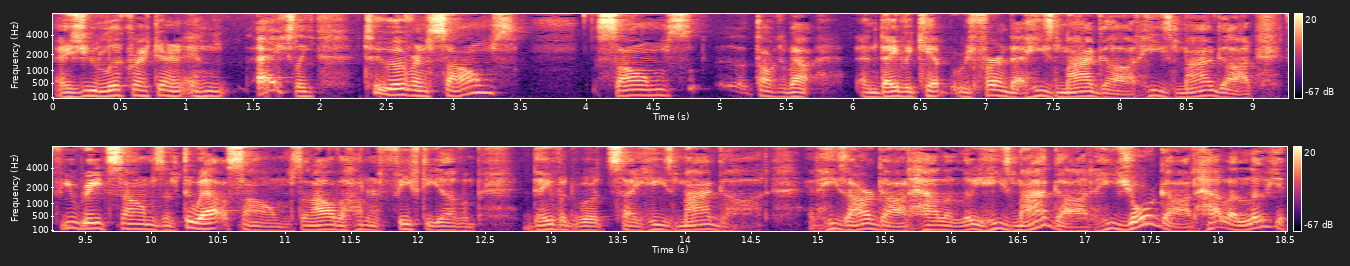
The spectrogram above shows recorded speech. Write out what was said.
As you look right there, and, actually, too, over in Psalms, Psalms uh, talk about and David kept referring to that. He's my God. He's my God. If you read Psalms and throughout Psalms and all the 150 of them, David would say, He's my God and He's our God. Hallelujah. He's my God. He's your God. Hallelujah.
